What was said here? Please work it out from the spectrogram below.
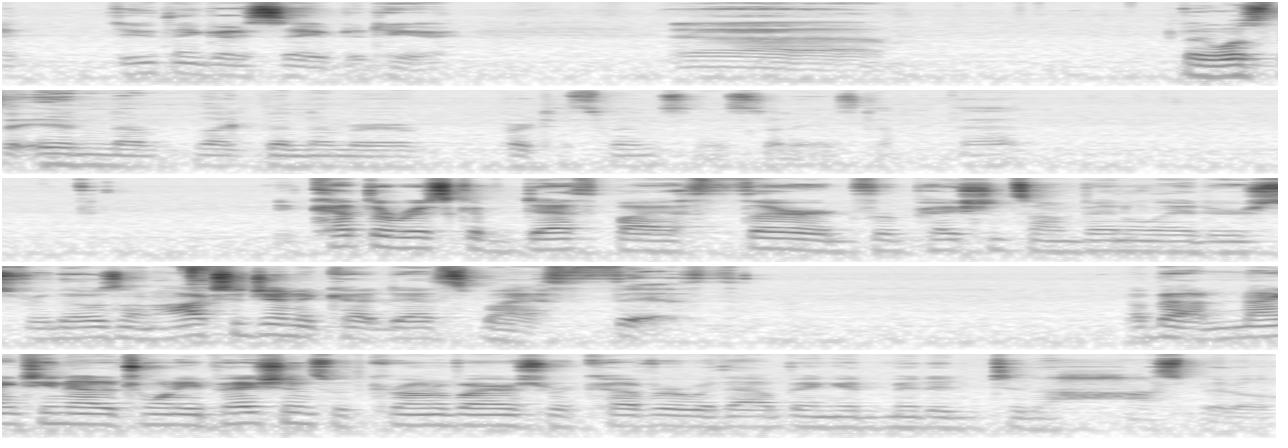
I do think I saved it here. Uh, like what's the in num- like the number of participants in the study and stuff like that? it cut the risk of death by a third for patients on ventilators. For those on oxygen, it cut deaths by a fifth. about 19 out of 20 patients with coronavirus recover without being admitted to the hospital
